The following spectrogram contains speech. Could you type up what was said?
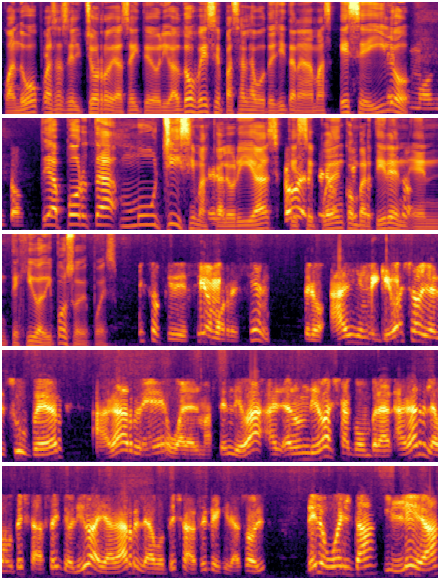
cuando vos pasas el chorro de aceite de oliva, dos veces pasás la botellita nada más, ese hilo te aporta muchísimas Pero, calorías que se pueden convertir en, en tejido adiposo después. Eso que decíamos recién, pero alguien que vaya hoy al súper, agarre, o al almacén de va, a, a donde vaya a comprar, agarre la botella de aceite de oliva y agarre la botella de aceite de girasol, délo vuelta y lea,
